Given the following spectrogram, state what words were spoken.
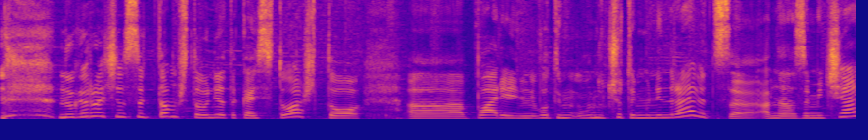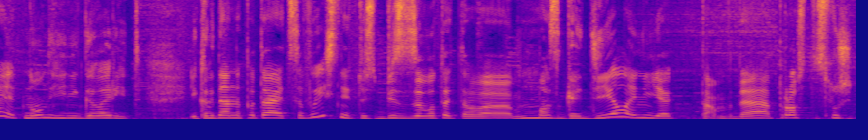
Ну, короче, суть в том, что у нее такая ситуация, что а, парень, вот ему, ну, что-то ему не нравится, она замечает, но он ей не говорит. И когда она пытается выяснить, то есть без вот этого мозгоделания, там, да, просто, слушай,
